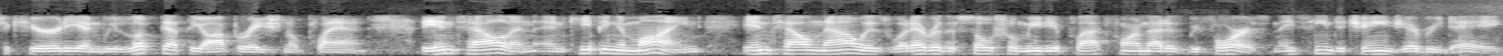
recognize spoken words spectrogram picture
Security and we looked at the operational plan. The intel and, and keeping in mind, intel now is whatever the social media platform that is before us, and they seem to change every day.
